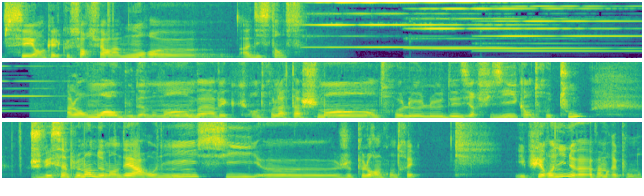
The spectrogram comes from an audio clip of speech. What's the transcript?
c'est en quelque sorte faire l'amour à distance. Alors moi, au bout d'un moment, bah, avec, entre l'attachement, entre le, désir physique, entre tout, je vais simplement demander à Ronnie si je peux le rencontrer. Et puis Ronnie ne va pas me répondre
